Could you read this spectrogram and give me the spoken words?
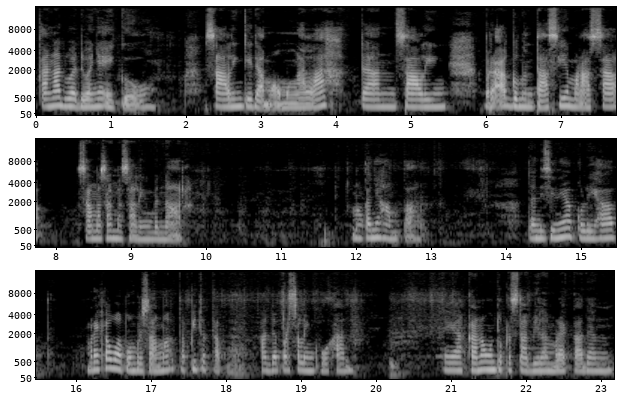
Karena dua-duanya ego. Saling tidak mau mengalah dan saling berargumentasi merasa sama-sama saling benar. Makanya hampa. Dan di sini aku lihat mereka walaupun bersama tapi tetap ada perselingkuhan. Ya karena untuk kestabilan mereka dan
